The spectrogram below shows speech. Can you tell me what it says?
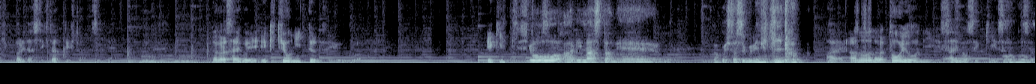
う引っ張り出してきたっていう人なんですよね。だから最後え液鏡に行ってるんですよユングは。液って知ってます？今日ありましたね。なんか久しぶりに聞いた。はい、あのなんか東洋に最後接近するんですよ。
